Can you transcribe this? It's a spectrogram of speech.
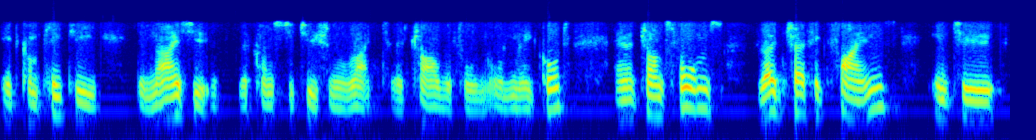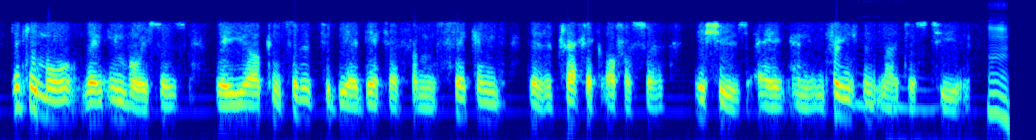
It completely denies you the constitutional right to a trial before an ordinary court, and it transforms road traffic fines into little more than invoices where you are considered to be a debtor from the second that a traffic officer issues a, an infringement notice to you. Mm.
